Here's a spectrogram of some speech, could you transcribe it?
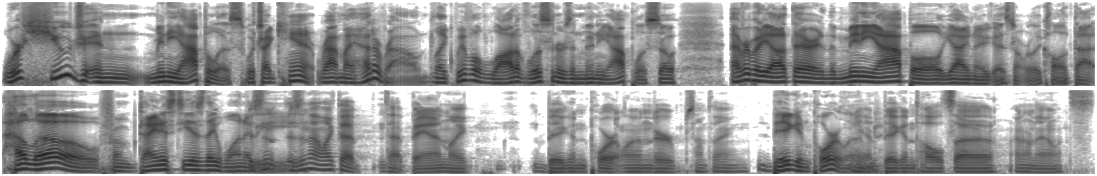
we're huge in Minneapolis, which I can't wrap my head around. Like we have a lot of listeners in Minneapolis. So everybody out there in the Minneapolis, yeah, I know you guys don't really call it that. Hello from Dynasty as they want to be. isn't that like that that band like big in Portland or something? big in Yeah, Portland. big in Tulsa. I don't know. It's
